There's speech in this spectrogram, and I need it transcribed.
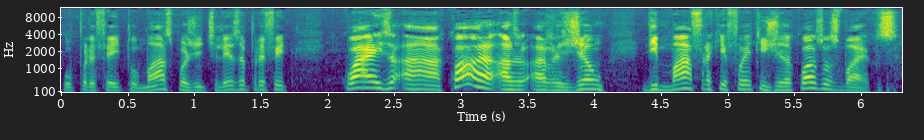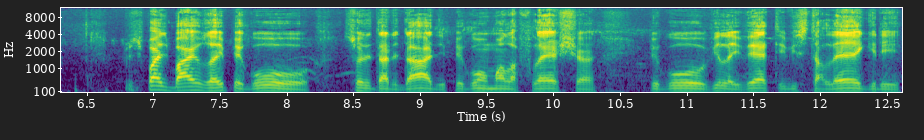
o prefeito Mas, por gentileza, prefeito. Quais a, qual a, a, região de Mafra que foi atingida? Quais os bairros? Os principais bairros aí pegou Solidariedade, pegou Mala Flecha, pegou Vila Ivete, Vista Alegre,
